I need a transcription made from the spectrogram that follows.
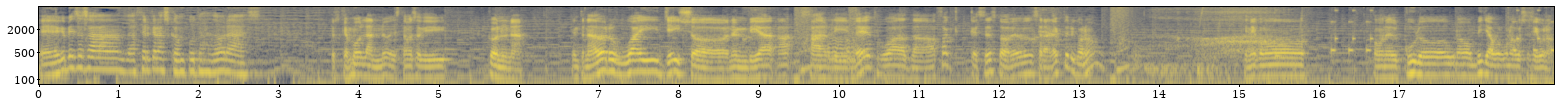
Eh, ¿Qué piensas acerca de las computadoras? Pues que molan, ¿no? Estamos aquí con una. Entrenador Y Jason envía a Harry Led. What the fuck? ¿Qué es esto? ¿Será eléctrico, no? Tiene como... Como en el culo una bombilla o alguna cosa así. Bueno,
